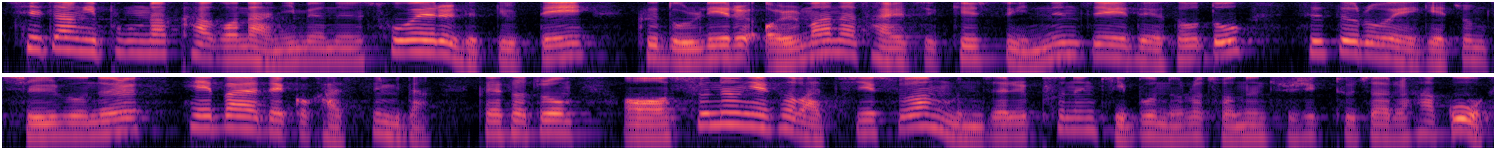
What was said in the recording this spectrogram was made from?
시장이 폭락하거나 아니면은 소외를 느낄 때 그 논리를 얼마나 잘 지킬 수 있는지에 대해서도 스스로에게 좀 질문을 해봐야 될 것 같습니다. 그래서 좀 어, 수능에서 마치 수학 문제를 푸는 기분으로 저는 주식 투자를 하고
